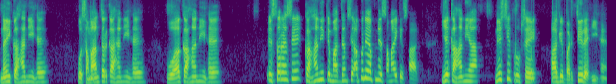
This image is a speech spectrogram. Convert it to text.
नई कहानी है, वो समांतर कहानी है, वो अकहानी है। इस तरह से कहानी के माध्यम से अपने अपने समय के साथ ये कहानियाँ निश्चित रूप से आगे बढ़ती रही हैं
